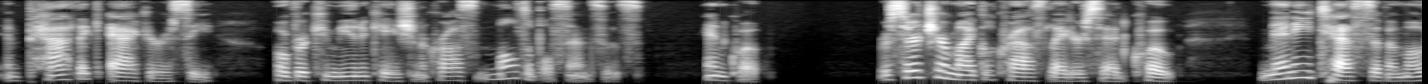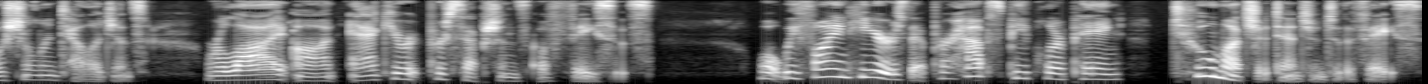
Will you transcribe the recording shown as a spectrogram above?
empathic accuracy over communication across multiple senses. End quote. Researcher Michael Kraus later said, quote, Many tests of emotional intelligence rely on accurate perceptions of faces. What we find here is that perhaps people are paying too much attention to the face.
